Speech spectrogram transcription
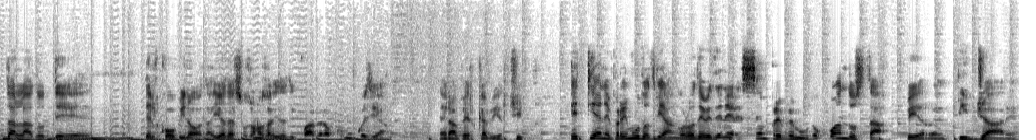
dal lato de, del co-pilota io adesso sono salito di qua però comunque sia era per capirci. E tiene premuto triangolo lo deve tenere sempre premuto. Quando sta per pigiare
